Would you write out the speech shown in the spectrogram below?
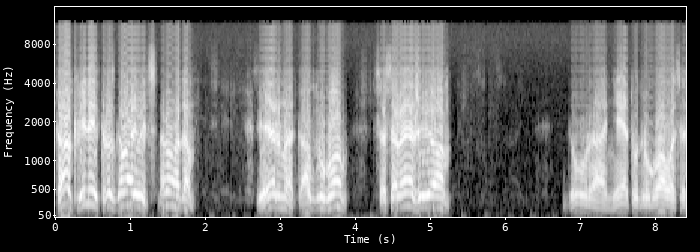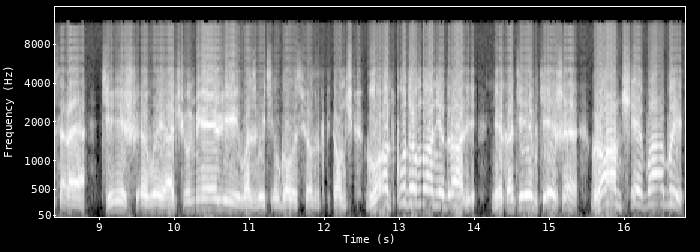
Так велит разговаривать с народом!» «Верно, как в другом! С СРЭ живем!» «Дура, нету другого ССР. Тише вы, очумели!» — возвысил голос Федор Капитонович. «Глотку давно не драли! Не хотим, тише! Громче, бабы!»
